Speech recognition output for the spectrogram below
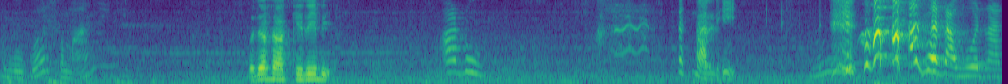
Tunggu gue harus ke mana? Berarti harus ke kiri Bi. Aduh, mandi. gue sabunan.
